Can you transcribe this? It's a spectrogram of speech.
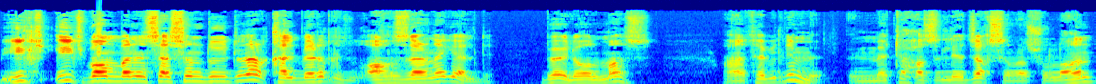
İlk, ilk bombanın sesini duydular. Kalpleri ağızlarına geldi. Böyle olmaz. Anlatabildim mi? Ümmeti hazırlayacaksın Resulullah'ın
